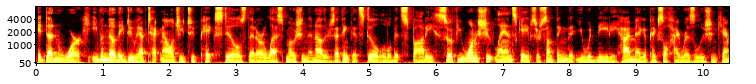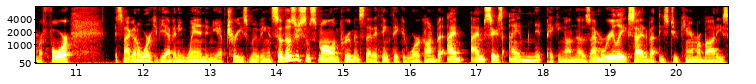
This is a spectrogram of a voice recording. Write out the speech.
it doesn't work, even though they do have technology to pick stills that are less motion than others. I think that's still a little bit spotty. So if you want to shoot landscapes or something that you would need a high megapixel, high resolution camera for, it's not going to work if you have any wind and you have trees moving. And so those are some small improvements that I think they could work on. But I'm I'm serious. I am nitpicking on those. I'm really excited about these two camera bodies.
